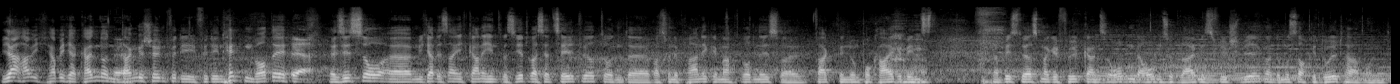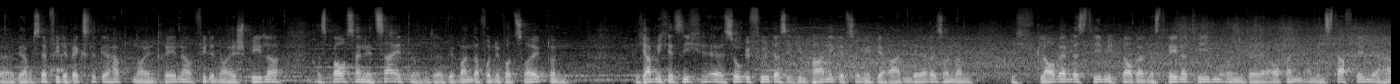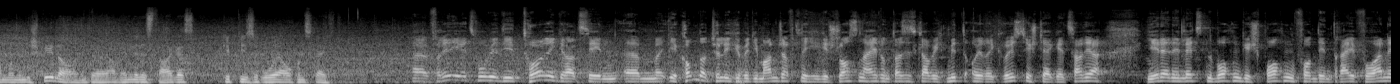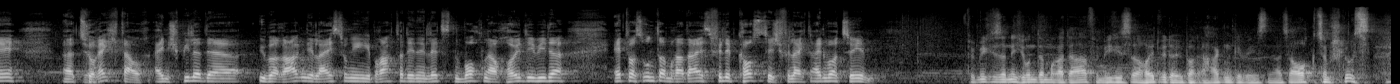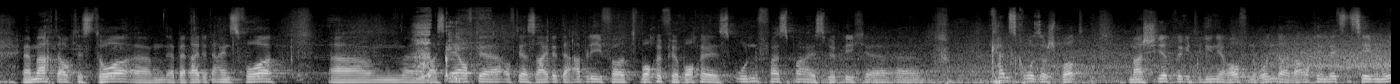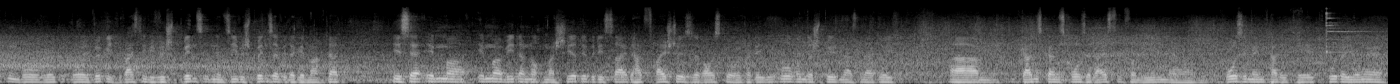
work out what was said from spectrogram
Ja, habe ich, hab ich erkannt und ja. Dankeschön für die, für die netten Worte. Ja. Es ist so, äh, mich hat es eigentlich gar nicht interessiert, was erzählt wird und äh, was für eine Panik gemacht worden ist, weil Fakt, wenn du einen Pokal gewinnst, dann bist du erstmal gefühlt ganz oben. Da oben zu bleiben ist viel schwieriger und du musst auch Geduld haben. Und äh, wir haben sehr viele Wechsel gehabt, neuen Trainer, viele neue Spieler. Das braucht seine Zeit und äh, wir waren davon überzeugt. Und ich habe mich jetzt nicht äh, so gefühlt, dass ich in Panik irgendwie geraten wäre, sondern ich glaube an das Team, ich glaube an das Trainerteam und äh, auch an, an, den Staff, den wir haben und an die Spieler. Und äh, am Ende des Tages gibt diese Ruhe auch uns recht. Äh, Freddy, jetzt wo wir die Tore gerade sehen, ähm, ihr kommt natürlich über die mannschaftliche Geschlossenheit und das ist, glaube ich, mit eure größte Stärke. Jetzt hat ja jeder in den letzten Wochen gesprochen von den drei vorne, äh, zu. Recht auch. Ein Spieler, der überragende Leistungen gebracht hat in den letzten Wochen, auch heute wieder. Etwas unterm Radar ist Philipp Kostic. Vielleicht ein Wort zu ihm. Für mich ist er nicht unterm Radar, für mich ist er heute wieder überragend gewesen. Also auch zum Schluss. Er macht auch das Tor, ähm, er bereitet eins vor. Ähm, äh, was er auf der, auf der Seite da abliefert, Woche für Woche, ist unfassbar, ist wirklich äh, äh, ganz großer Sport. Marschiert wirklich die Linie rauf und runter. Aber auch in den letzten zehn Minuten, wo, wo er wirklich, ich weiß nicht, wie viele Sprints, intensive Sprints er wieder gemacht hat, ist er immer, immer wieder noch marschiert über die Seite, hat Freistöße rausgeholt, hat die Uhr runterspielen lassen dadurch. Ähm, ganz, ganz große Leistung von ihm, ähm, große Mentalität, guter Junge,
